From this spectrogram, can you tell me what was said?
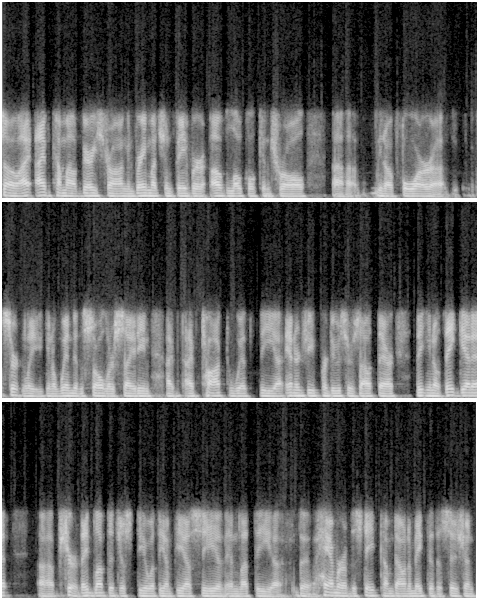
So I, I've come out very strong and very much in favor of local control uh, you know, for uh, certainly, you know, wind and solar siting. I've, I've talked with the uh, energy producers out there that, you know, they get it. Uh, sure, they'd love to just deal with the MPSC and, and let the uh, the hammer of the state come down and make the decision.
